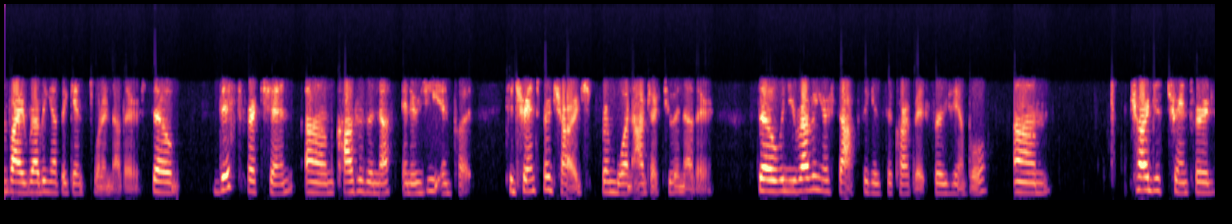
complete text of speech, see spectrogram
by rubbing up against one another. So this friction um, causes enough energy input to transfer charge from one object to another. So when you're rubbing your socks against the carpet, for example, um, charge is transferred,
